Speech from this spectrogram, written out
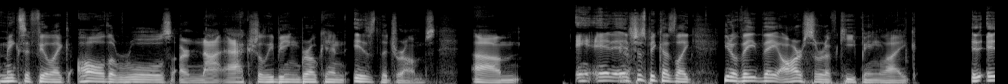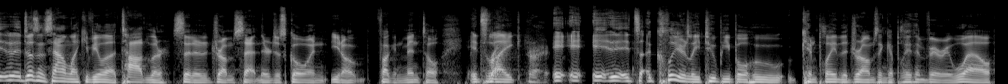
makes it feel like all the rules are not actually being broken is the drums. Um and, and it's just because like, you know, they they are sort of keeping like it, it doesn't sound like if you let a toddler sit at a drum set and they're just going, you know, fucking mental. It's like right. It, it, it's clearly two people who can play the drums and can play them very well,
